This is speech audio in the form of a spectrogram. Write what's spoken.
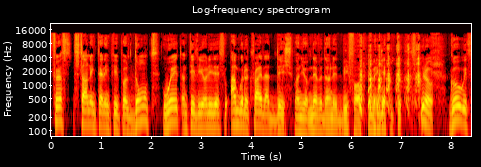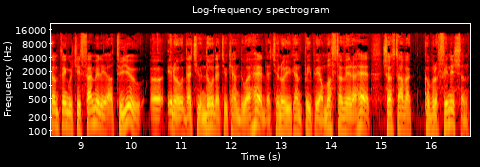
first starting telling people don't wait until the holidays. I'm going to try that dish when you have never done it before. to, you know, go with something which is familiar to you. Uh, you know that you know that you can do ahead, that you know you can prepare most of it ahead. Just have a couple of finishing.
